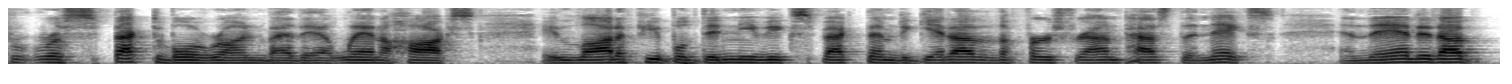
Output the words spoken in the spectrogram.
respectable run by the Atlanta Hawks. A lot of people didn't even expect them to get out of the first round past the Knicks, and they ended up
